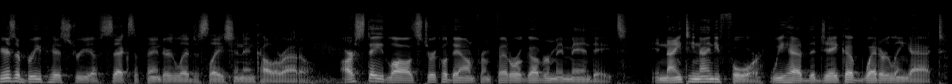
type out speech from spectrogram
Here's a brief history of sex offender legislation in Colorado. Our state laws trickle down from federal government mandates. In 1994, we had the Jacob Wetterling Act,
